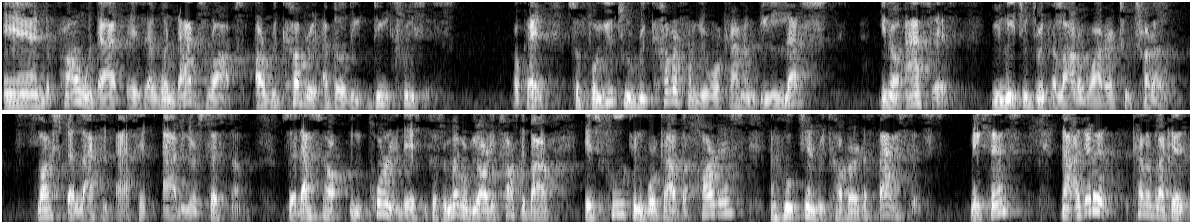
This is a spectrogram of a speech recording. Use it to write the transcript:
And the problem with that is that when that drops, our recovery ability decreases. Okay? So for you to recover from your workout and be less, you know, acid, you need to drink a lot of water to try to flush that lactic acid out of your system. So that's how important it is because remember we already talked about is who can work out the hardest and who can recover the fastest. Make sense? Now I got a kind of like a,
